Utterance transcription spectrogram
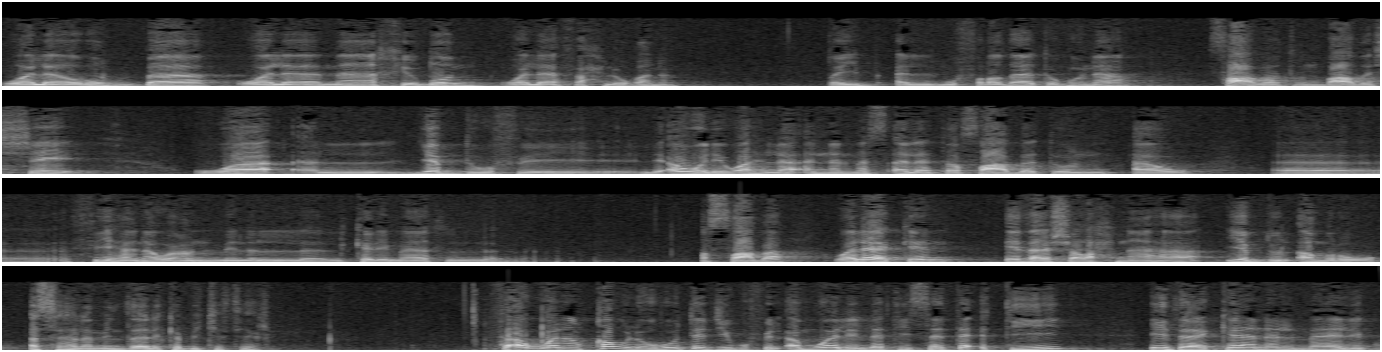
ولا ربا ولا ماخض ولا فحل غنم. طيب المفردات هنا صعبة بعض الشيء ويبدو في لأول وهلة أن المسألة صعبة أو آه، فيها نوع من الكلمات الصعبة ولكن إذا شرحناها يبدو الأمر أسهل من ذلك بكثير. فأولا قوله تجب في الأموال التي ستأتي إذا كان المالك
